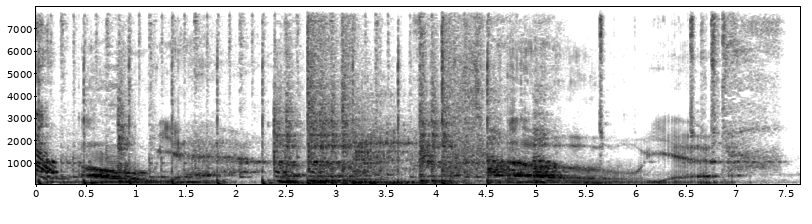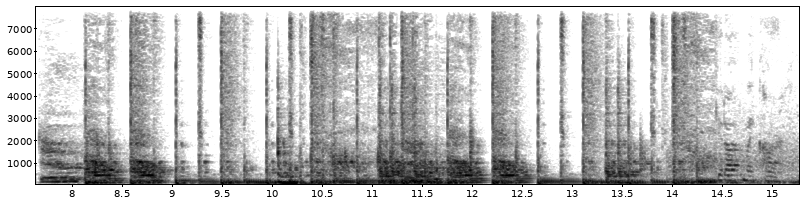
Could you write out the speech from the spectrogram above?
Oh, yeah. Get off my car.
